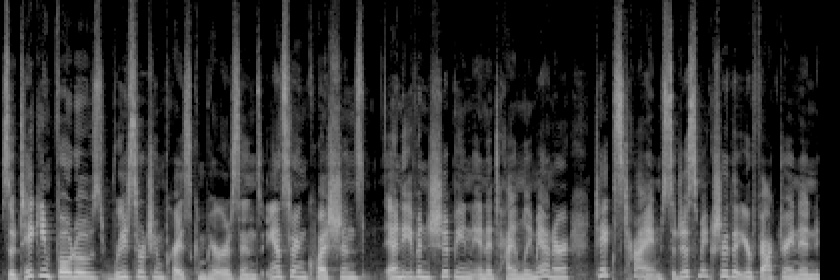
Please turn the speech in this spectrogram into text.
So, taking photos, researching price comparisons, answering questions, and even shipping in a timely manner takes time. So, just make sure that you're factoring in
